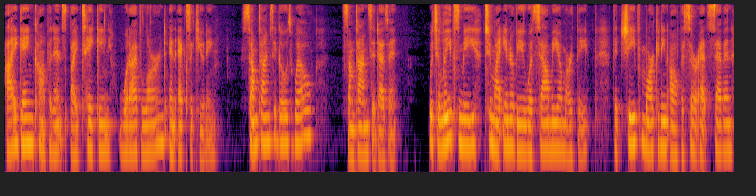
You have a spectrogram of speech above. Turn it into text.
I gain confidence by taking what I've learned and executing. Sometimes it goes well, sometimes it doesn't. Which leads me to my interview with Salmia Murthy, the Chief Marketing Officer at Seven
